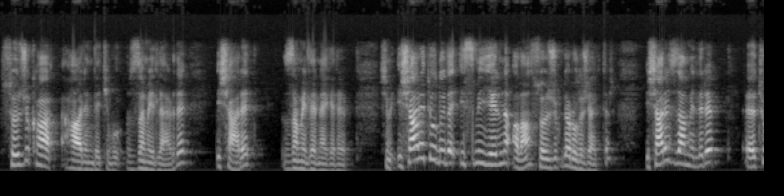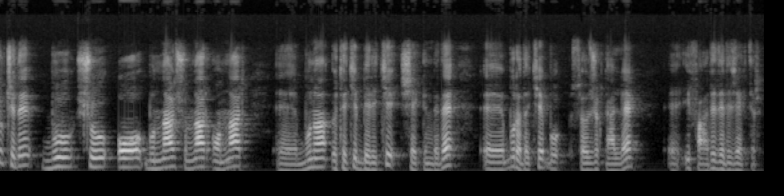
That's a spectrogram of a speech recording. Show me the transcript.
sözcük ha- halindeki bu zamirlerde işaret zamirlerine gelelim. Şimdi işaret yoluyla ismin yerini alan sözcükler olacaktır. İşaret zamirleri e, Türkçe'de bu, şu, o, bunlar, şunlar, onlar, e, buna, öteki, beriki şeklinde de e, buradaki bu sözcüklerle e, ifade edilecektir.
